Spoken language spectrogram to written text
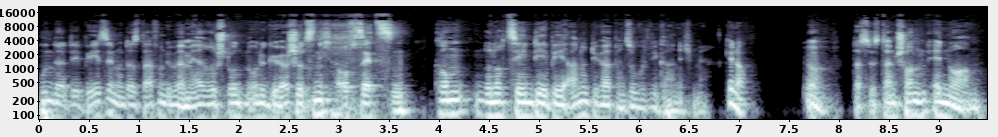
100 dB sind und das darf man über mehrere Stunden ohne Gehörschutz nicht aufsetzen, kommen nur noch 10 dB an und die hört man so gut wie gar nicht mehr. Genau. Ja, das ist dann schon enorm.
